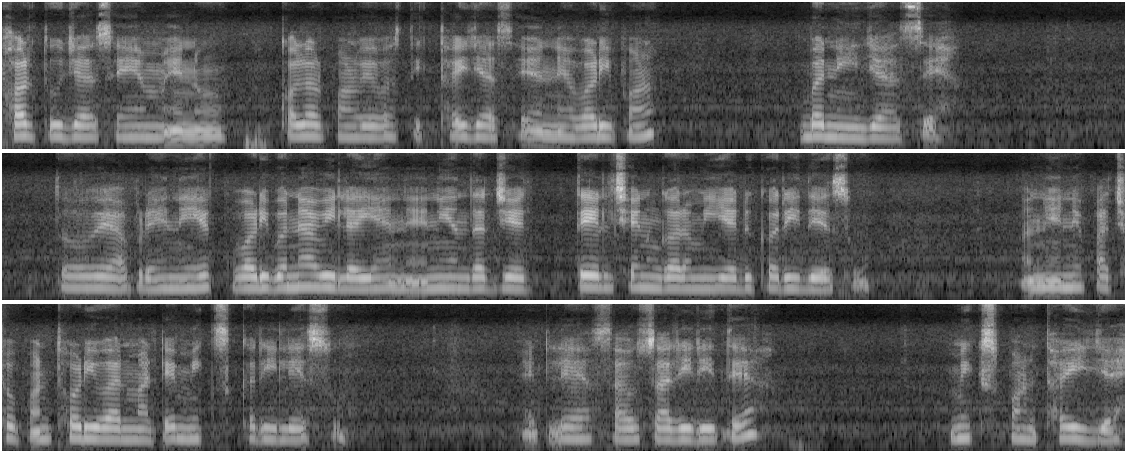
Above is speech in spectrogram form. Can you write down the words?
ફરતું જશે એમ એનું કલર પણ વ્યવસ્થિત થઈ જશે અને વળી પણ બની જશે. તો હવે આપણે એની એક વડી બનાવી લઈએ અને એની અંદર જે તેલ છે ને ગરમ એ એડ કરી દઈશું અને એને પાછો પણ થોડી વાર માટે મિક્સ કરી લેશું. એટલે સાવ સારી રીતે મિક્સ પણ થઈ જાય.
